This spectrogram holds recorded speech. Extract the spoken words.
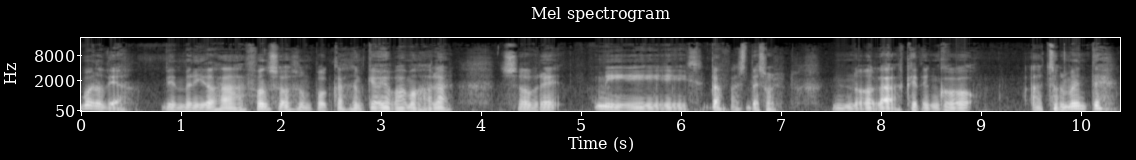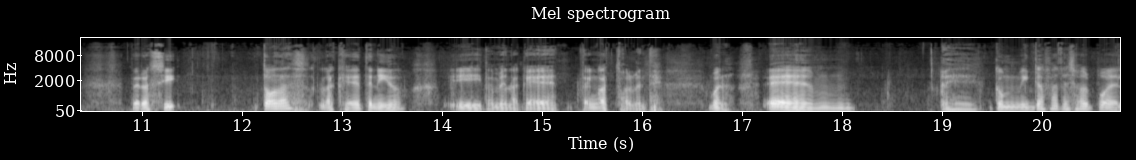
Buenos días, bienvenidos a Afonso, un podcast en el que hoy vamos a hablar sobre mis gafas de sol. No las que tengo actualmente, pero sí todas las que he tenido y también las que tengo actualmente. Bueno, em, eh, con mis gafas de sol, pues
